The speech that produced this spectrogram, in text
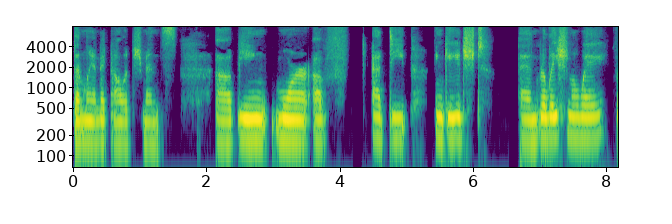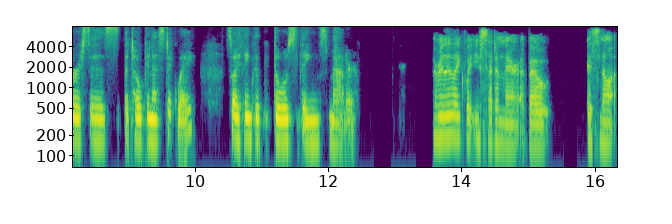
than land acknowledgments, uh, being more of a deep, engaged, and relational way versus a tokenistic way. So I think that those things matter. I really like what you said in there about it's not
